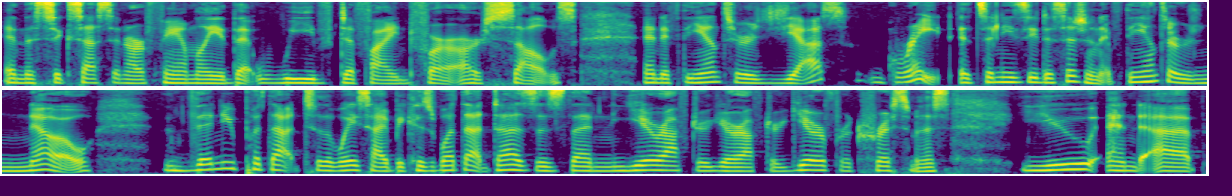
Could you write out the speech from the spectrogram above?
and the success in our family that we've defined for ourselves? And if the answer is yes, great. It's an easy decision. If the answer is no, then you put that to the wayside because what that does is then year after year after year for Christmas, you end up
